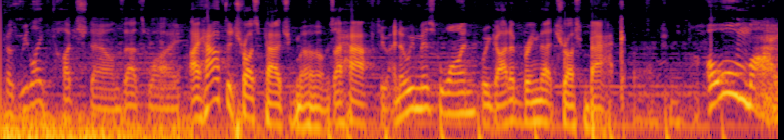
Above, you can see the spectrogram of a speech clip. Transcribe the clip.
Because we like touchdowns, that's why. I have to trust Patrick Mahomes. I have to. I know we missed one. We got to bring that trust back. Oh my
